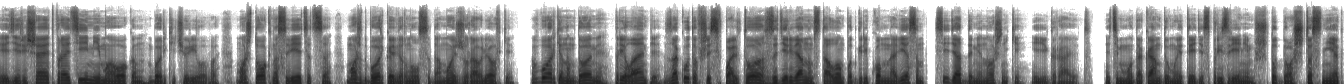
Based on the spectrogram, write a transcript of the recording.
Эдди решает пройти мимо окон Борьки Чурилова. Может, окна светятся, может, Борька вернулся домой с Журавлевки. В Борькином доме, при лампе, закутавшись в пальто, за деревянным столом под грибком навесом, сидят доминошники и играют. Этим мудакам, думает Эдди с презрением, что дождь, что снег,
